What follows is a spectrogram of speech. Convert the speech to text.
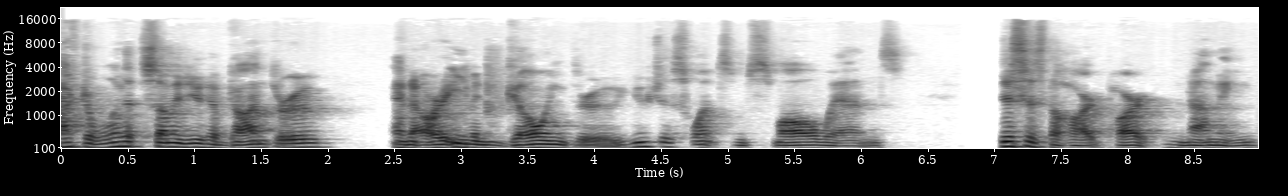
after what some of you have gone through and are even going through, you just want some small wins. This is the hard part numbing.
